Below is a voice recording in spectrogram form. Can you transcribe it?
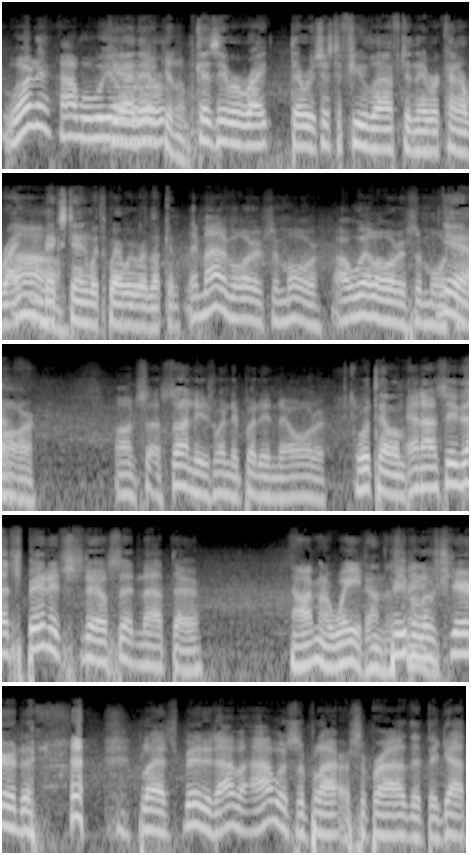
Were they? How were we yeah, they were overlooking them? because they were right. There was just a few left, and they were kind of right Oh. mixed in with where we were looking. They might have ordered some more, or will order some more Yeah. tomorrow. On Su- Sundays when they put in their order. We'll tell them. And I see that spinach still sitting out there. Now I'm going to wait on the People are scared to plant spinach. I, I was supply, surprised that they got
